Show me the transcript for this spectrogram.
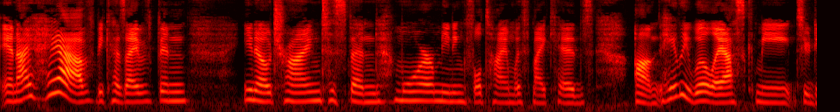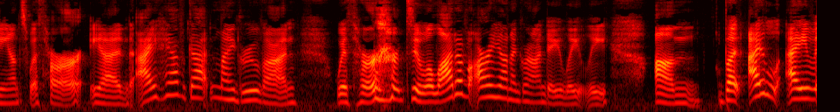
and I have because I've been you know, trying to spend more meaningful time with my kids. Um, Haley will ask me to dance with her, and I have gotten my groove on with her to a lot of Ariana Grande lately. Um, but I, I've,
